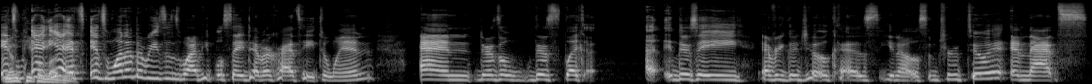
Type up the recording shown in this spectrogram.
It's, Young people it- love yeah, you. it's it's one of the reasons why people say Democrats hate to win, and there's a there's like a, there's a every good joke has you know some truth to it, and that's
